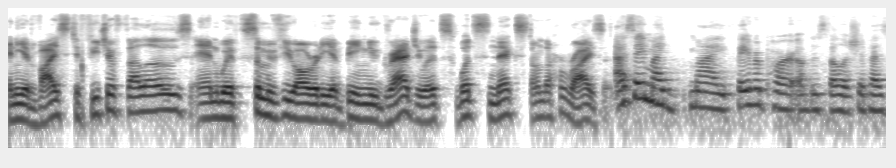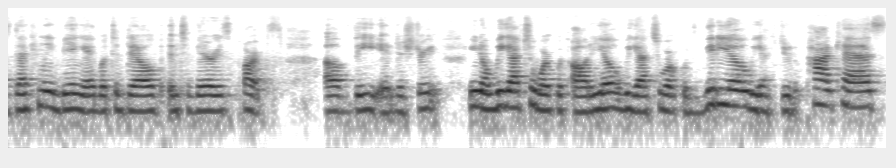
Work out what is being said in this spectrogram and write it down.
Any advice to future fellows? And with some of you already being new graduates, what's next on the horizon? I say my my favorite part of this fellowship has definitely being able to delve into various parts of the industry. you know, we got to work with audio, we got to work with video, we got to do the podcast,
